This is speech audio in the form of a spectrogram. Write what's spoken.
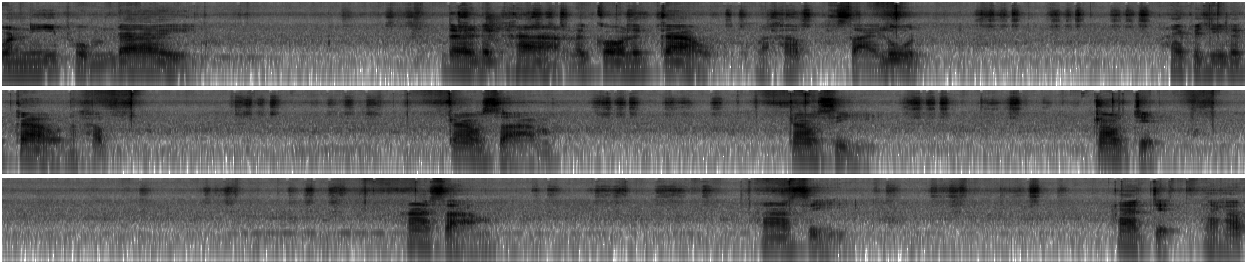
วันนี้ผมได้ ได้เลขห้าแล้วก็เลขเก้านะครับ สายรูด ให้ไปที่เลขเก้านะครับ เก้าสามเก้าสี่เก้าเจ็ดห้าสามห้าสี่ห้าเจ็ดนะครับ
